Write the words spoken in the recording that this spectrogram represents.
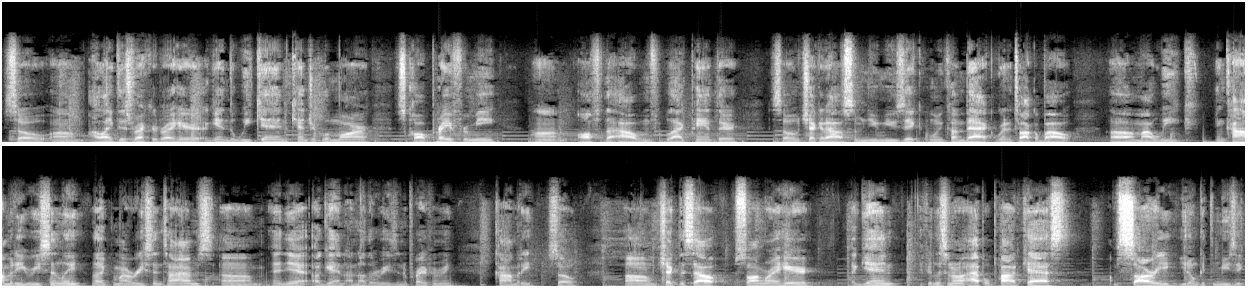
So um, I like this record right here. Again, The Weeknd, Kendrick Lamar. It's called Pray for Me, um, off of the album for Black Panther. So check it out. Some new music. When we come back, we're going to talk about uh, my week in comedy recently, like my recent times. Um, and yeah, again, another reason to pray for me, comedy. So um, check this out, song right here. Again, if you're listening on Apple Podcasts, I'm sorry you don't get the music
